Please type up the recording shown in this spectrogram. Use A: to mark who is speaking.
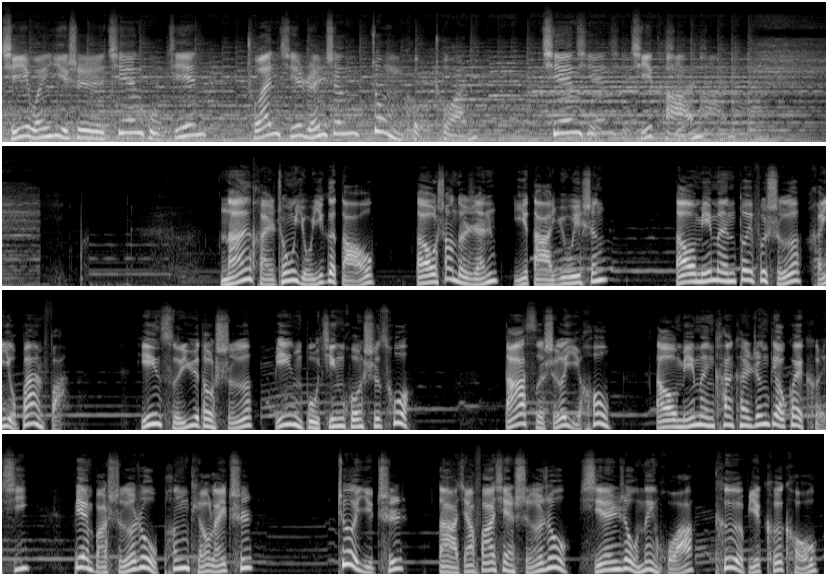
A: 奇闻异事千古间，传奇人生众口传。千古奇谈。南海中有一个岛，岛上的人以打鱼为生，岛民们对付蛇很有办法，因此遇到蛇并不惊慌失措。打死蛇以后，岛民们看看扔掉怪可惜，便把蛇肉烹调来吃。这一吃，大家发现蛇肉鲜肉嫩滑，特别可口，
